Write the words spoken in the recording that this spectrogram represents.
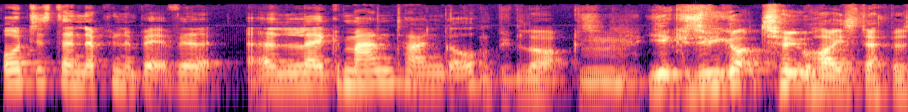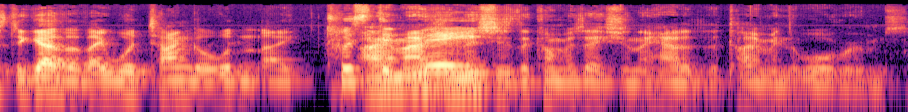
Or just end up in a bit of a, a leg man tangle. It'll be locked. Mm. Yeah, because if you got two high steppers together, they would tangle, wouldn't they? Twisted I imagine knee. this is the conversation they had at the time in the war rooms.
